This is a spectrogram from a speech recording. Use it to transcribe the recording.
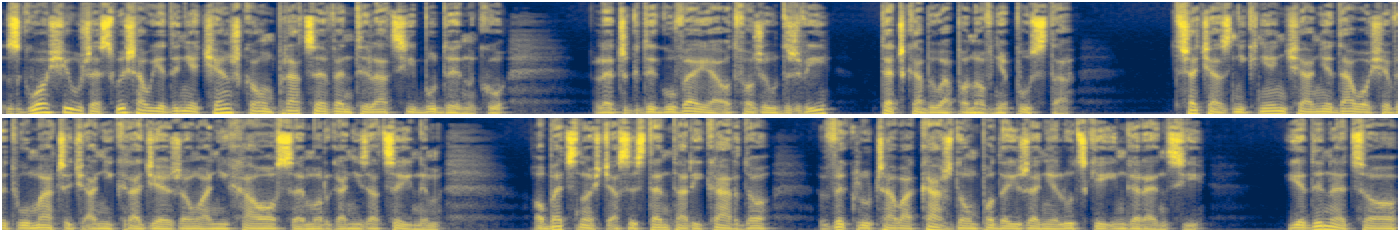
zgłosił, że słyszał jedynie ciężką pracę wentylacji budynku, lecz gdy Gouveia otworzył drzwi, teczka była ponownie pusta. Trzecia zniknięcia nie dało się wytłumaczyć ani kradzieżą, ani chaosem organizacyjnym. Obecność asystenta Ricardo wykluczała każdą podejrzenie ludzkiej ingerencji. Jedyne co...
